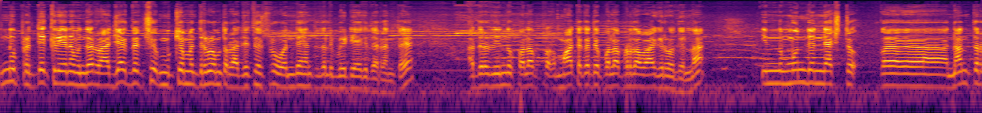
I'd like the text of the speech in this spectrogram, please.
ಇನ್ನು ಪ್ರತಿಕ್ರಿಯೆ ಏನು ಬಂದರೆ ರಾಜ್ಯಾಧ್ಯಕ್ಷ ಮುಖ್ಯಮಂತ್ರಿಗಳು ಮತ್ತು ರಾಜ್ಯಾಧ್ಯಕ್ಷರು ಒಂದೇ ಹಂತದಲ್ಲಿ ಭೇಟಿಯಾಗಿದ್ದಾರಂತೆ. ಅದರಲ್ಲಿ ಇನ್ನು ಫಲ ಮಾತುಕತೆ ಫಲಪ್ರದವಾಗಿರೋದಿಲ್ಲ. ಇನ್ನು ಮುಂದೆ ನೆಕ್ಸ್ಟ್ ನಂತರ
